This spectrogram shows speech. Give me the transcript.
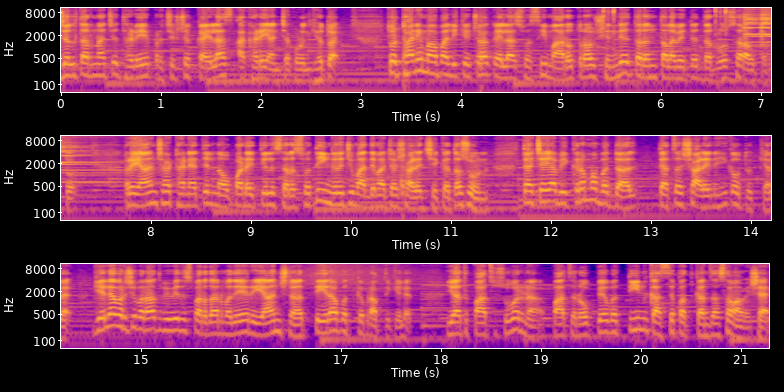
जलतरणाचे धडे प्रशिक्षक कैलास आखाडे यांच्याकडून घेतोय. तो ठाणे महापालिकेच्या कैलासवासी मारोतराव शिंदे तरण तलाव येथे दररोज सराव करतो. रेयांश हा ठाण्यातील नौपाड येथील सरस्वती इंग्रजी माध्यमाच्या शाळेत शिकत असून त्याच्या या विक्रमाबद्दल त्याचं शाळेनेही कौतुक केलंय. गेल्या वर्षभरात विविध स्पर्धांमध्ये रियांशनं तेरा पदकं प्राप्त केलेत. यात पाच सुवर्ण पाच रौप्य व तीन कांस्य पदकांचा समावेश आहे.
